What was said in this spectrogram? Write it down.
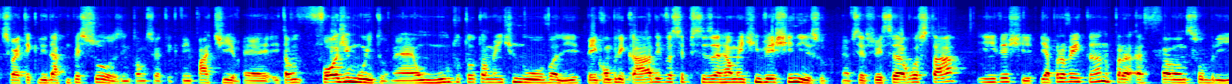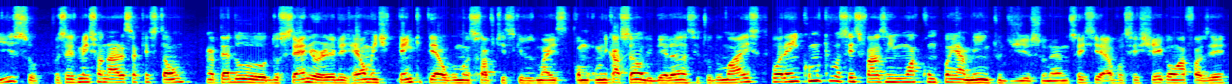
Você vai ter que lidar com pessoas, então você vai ter que ter empatia. É, então, foge muito, né? É um mundo totalmente novo ali, bem complicado e você precisa realmente investir nisso. Né? Você precisa gostar e investir. E aproveitando, pra, falando sobre isso, vocês mencionaram essa questão até do do, sênior, ele realmente tem que ter algumas soft skills mais como comunicação, liderança e tudo mais. Porém, como que vocês fazem um acompanhamento disso, né? Não sei se vocês chegam a fazer,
